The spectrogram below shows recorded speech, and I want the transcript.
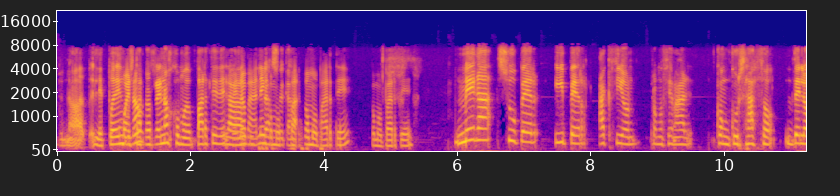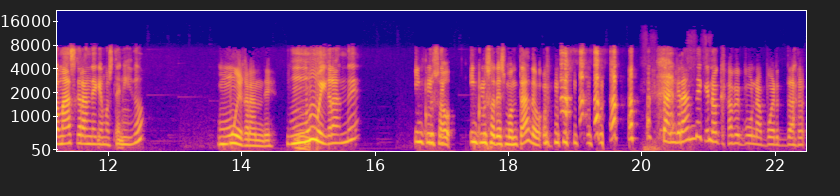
no, les pueden Bueno. gustar los renos como parte de la Bueno, vale, cultura como, sueca. pa- como parte, como parte. Mega, super, hiper acción promocional, concursazo de lo más grande que hemos tenido. Muy grande. Muy grande. Incluso, incluso desmontado. Tan grande que no cabe por una puerta.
